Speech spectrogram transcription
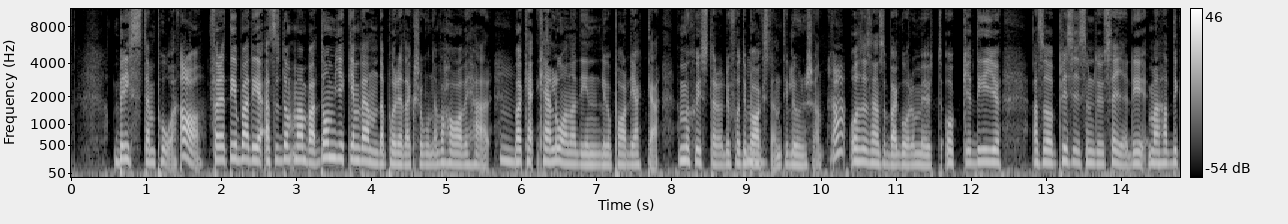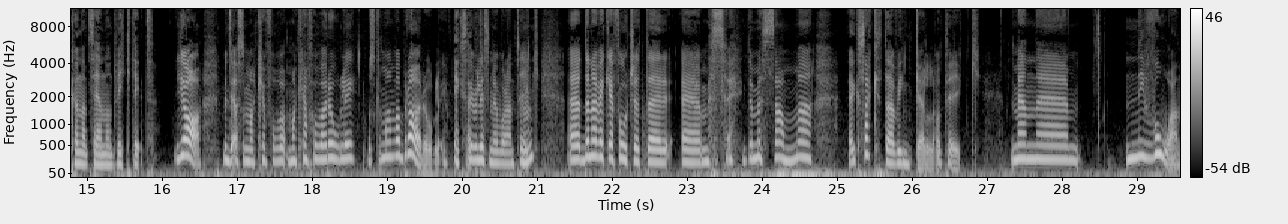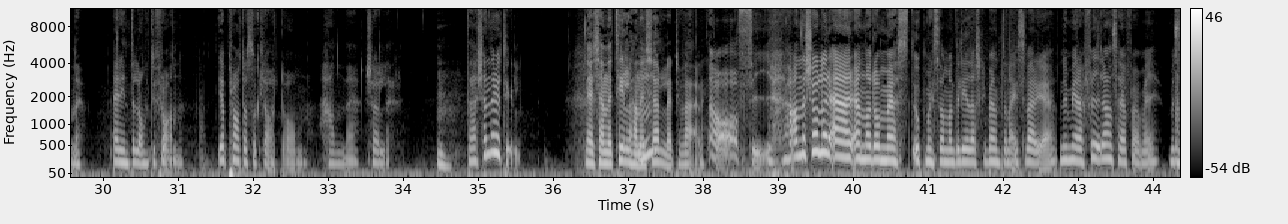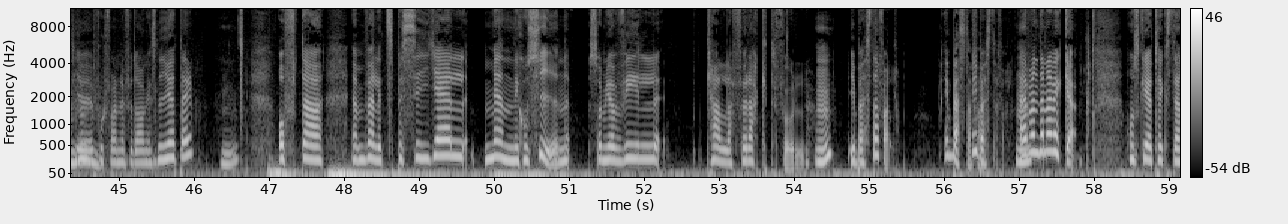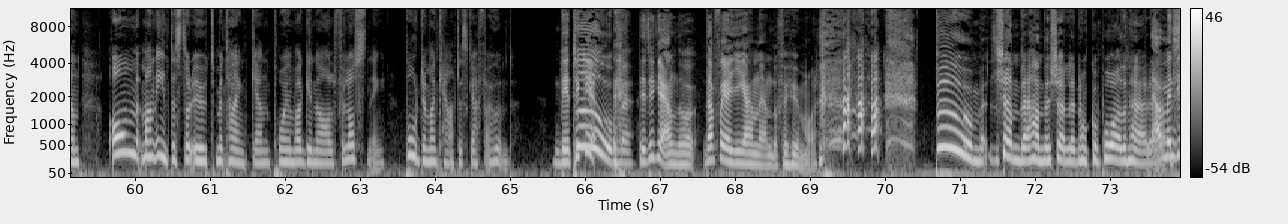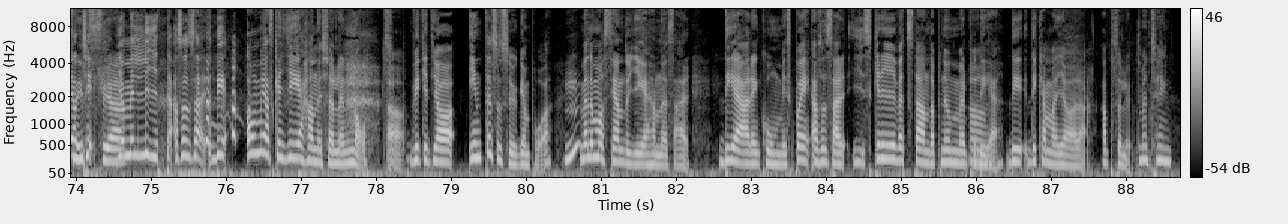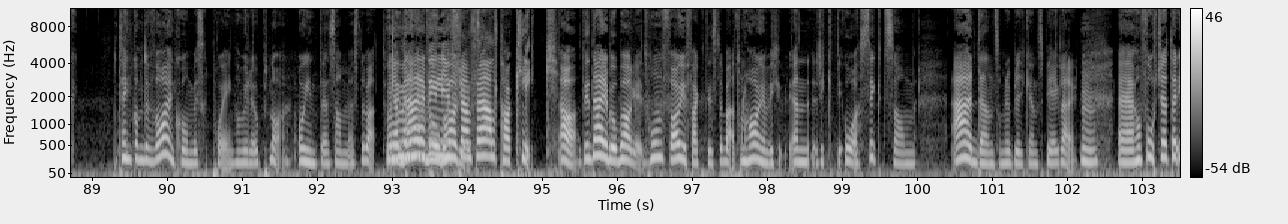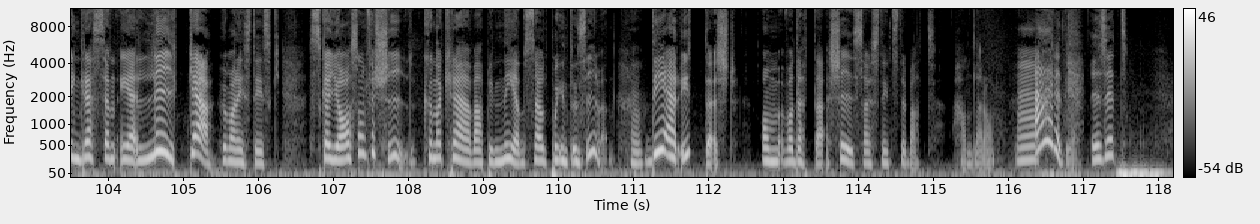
Bristen på. Ja. För att det är bara det, alltså de, man bara, de gick en vända på redaktionen, vad har vi här? Mm. Vad kan, kan jag låna din leopardjacka? Ja men schysst då, du får tillbaks den till lunchen. Ja. Och så sen så bara går de ut och det är ju, alltså precis som du säger, det, man hade kunnat säga något viktigt. Ja, men det, alltså man, kan få, man kan få vara rolig, då ska man vara bra rolig. Exakt. Det är väl det som är våran take. Mm. Eh, den här veckan fortsätter eh, med, med samma exakta vinkel och take. Men eh, nivån är inte långt ifrån. Jag pratar såklart om Hanne Kjöller. Mm. Det här känner du till? Jag känner till Hanne Mm. Kjöller tyvärr. Ja, fy. Hanne Kjöller är en av de mest uppmärksammade ledarskribenterna i Sverige. Numera frilans har jag för mig, men skriver Mhm. fortfarande för Dagens Nyheter. Mm. ofta en väldigt speciell människosyn som jag vill kalla föraktfull Mm. i bästa fall. I bästa fall. I bästa fall. Mm. Även denna vecka. Hon skrev texten Om man inte står ut med tanken på en vaginal förlossning borde man kanske skaffa hund. Det tycker, jag, Boom! det tycker jag ändå, där får jag ge henne ändå för humor. Boom! Kände Hanne Kjöller när hon kom på den här Ja, men jag snitsiga... Ja men lite, alltså så här, det, om jag ska ge Hanne Kjöller något, Ja. vilket jag inte är så sugen på, Mm. men då måste jag ändå ge henne så här. Det är en komisk poäng, alltså så här, skriv ett standup-nummer på Ja. det. det, det kan man göra, absolut. Men tänk, tänk om det var en komisk poäng hon ville uppnå och inte en samhällsdebatt. För Ja men där hon vill ju framförallt ha klick. Ja, det där är obehagligt. Hon för ju faktiskt debatt. Hon har ju en, en riktig åsikt som är den som rubriken speglar. Mm. Eh, hon fortsätter, ingressen är lika humanistisk. Ska jag som förkyld kunna kräva att bli nedsövd på intensiven? Mm. Det är ytterst om vad detta kejsarsnittsdebatt handlar om. Mm. Är det det? Is it?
